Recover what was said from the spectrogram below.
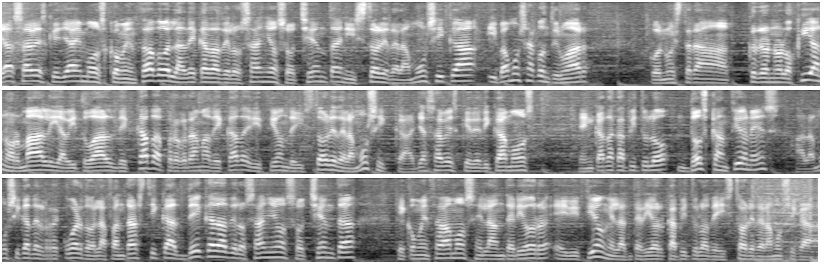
Ya sabes que ya hemos comenzado en la década de los años 80 en Historia de la Música y vamos a continuar con nuestra cronología normal y habitual de cada programa, de cada edición de Historia de la Música. Ya sabes que dedicamos en cada capítulo dos canciones a la música del recuerdo, la fantástica década de los años 80 que comenzábamos en la anterior edición, el anterior capítulo de Historia de la Música.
